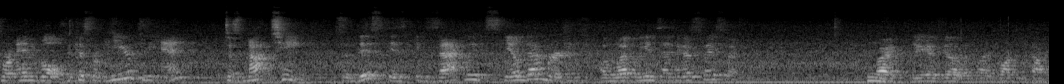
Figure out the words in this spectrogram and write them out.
to our end goal, because from here to the end does not change. So this is exactly the scaled down version of what we intend to go to space with. All right, there you guys go. That's why I walked the top to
